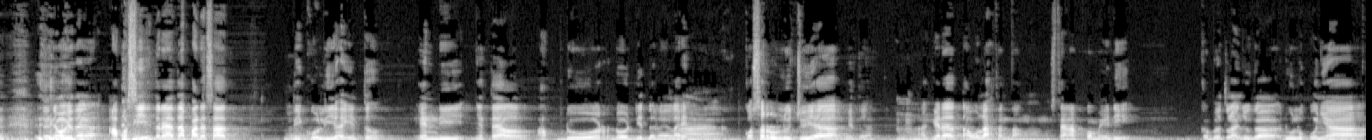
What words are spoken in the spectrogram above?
Jadi maksudnya apa sih ternyata pada saat di kuliah itu Andy nyetel Abdur, Dodit dan lain-lain. Ah. Kok seru lucu ya gitu. Hmm. Akhirnya tahulah tentang stand up comedy. Kebetulan juga dulu punya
